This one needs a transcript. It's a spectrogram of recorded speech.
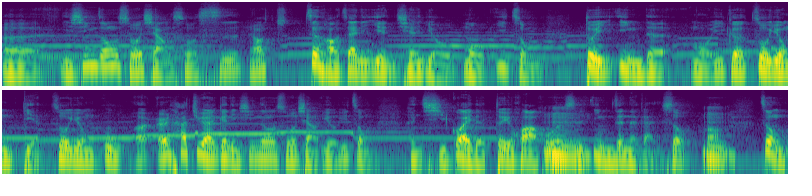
呃，你心中所想所思，然后正好在你眼前有某一种对应的某一个作用点、作用物，而而它居然跟你心中所想有一种很奇怪的对话或者是嗯印证的感受啊、嗯这种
